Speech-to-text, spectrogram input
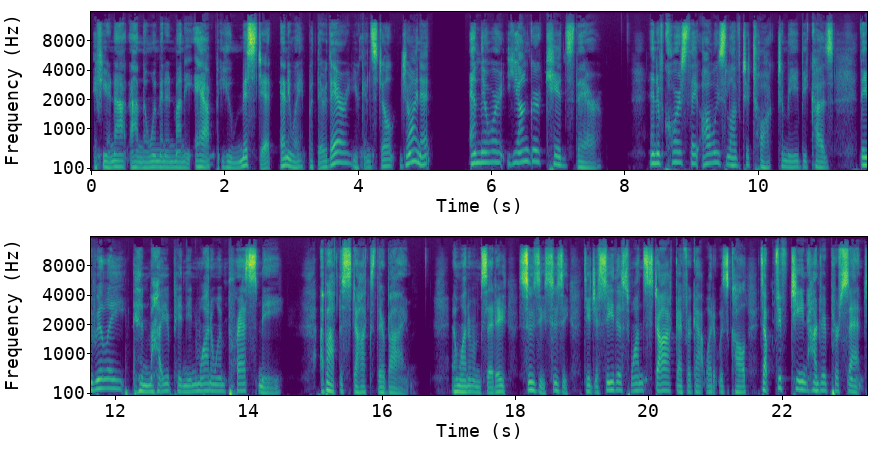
If you're not on the Women and Money app, you missed it. Anyway, but they're there. You can still join it. And there were younger kids there. And of course, they always love to talk to me because they really, in my opinion, want to impress me about the stocks they're buying. And one of them said, Hey, Suze, Suze, did you see this one stock? I forgot what it was called. It's up 1500%.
